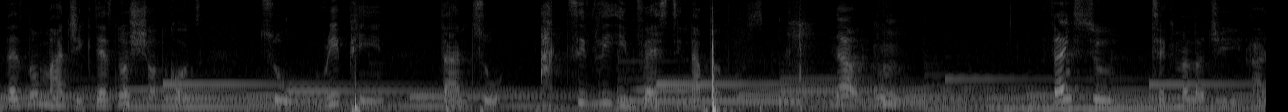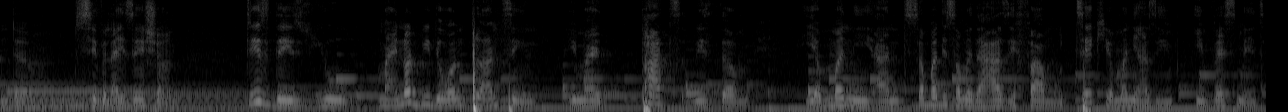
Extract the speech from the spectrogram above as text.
there's no magic, there's no shortcut to reaping than to actively invest in that purpose. Now, thanks to technology and um, civilization, these days you might not be the one planting. You might part with um, your money, and somebody somewhere that has a farm would take your money as an investment,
